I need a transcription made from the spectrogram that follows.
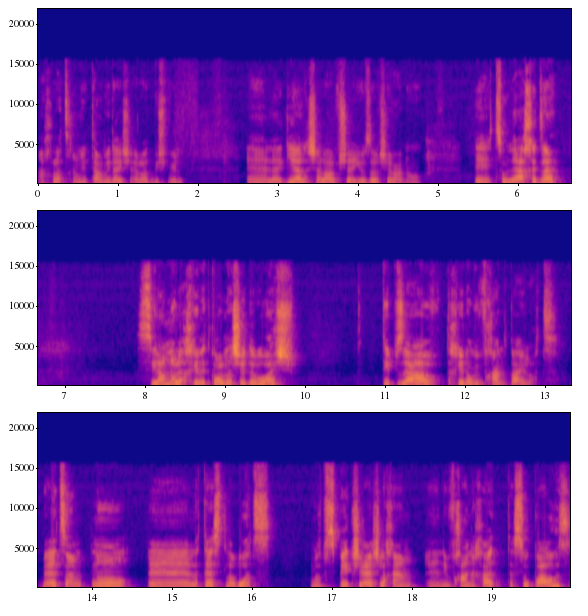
אנחנו לא צריכים יותר מדי שאלות בשביל אה, להגיע לשלב שה user שלנו אה, צולח את זה. סיימנו להכין את כל מה שדרוש. טיפ זהב, תכינו מבחן פיילוט. בעצם תנו אה, לטסט לרוץ, מספיק שיש לכם אה, נבחן אחד, תעשו pause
